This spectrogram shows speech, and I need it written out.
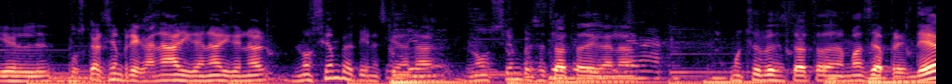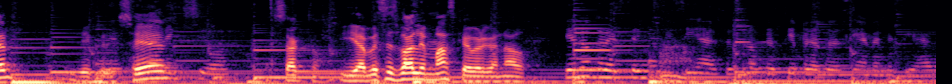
y el buscar siempre ganar y ganar y ganar. No siempre tienes que ganar, no siempre se trata de ganar. Muchas veces se trata nada más de aprender, de crecer. Exacto. Y a veces vale más que haber ganado. Y es lo que les enseño a mis hijas, es lo que siempre les decían a mis hijas.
